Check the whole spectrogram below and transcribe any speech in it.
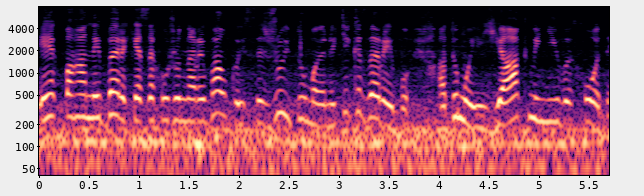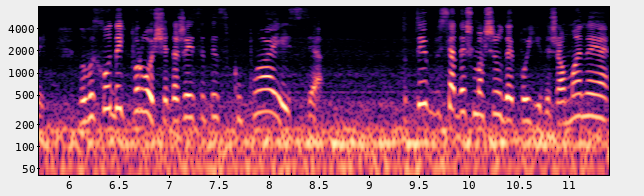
І як поганий берег, я заходжу на рибалку і сиджу і думаю, не тільки за рибу, а думаю, як мені виходить. Ну виходить проще, навіть якщо ти скупаєшся. То ти сядеш в машину, де поїдеш. А в мене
